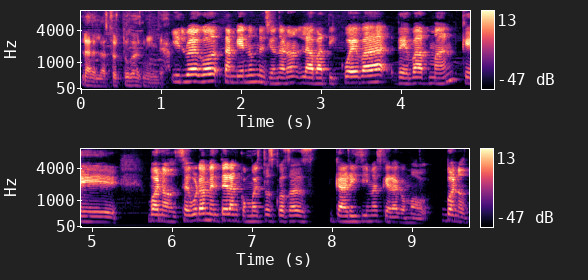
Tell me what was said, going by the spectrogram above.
la de las tortugas ninja. Y luego también nos mencionaron la baticueva de Batman, que, bueno, seguramente eran como estas cosas carísimas que era como, bueno,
